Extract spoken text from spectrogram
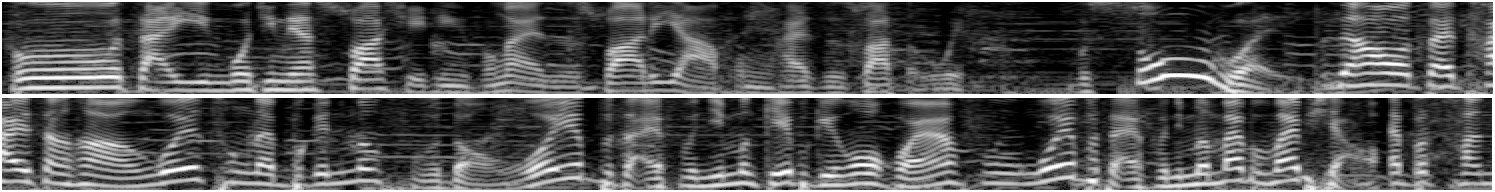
不在意我今天耍谢霆锋还是耍李亚鹏还是耍窦唯，无所谓。然后在台上哈，我也从来不跟你们互动，我也不在乎你们给不给我欢呼，我也不在乎你们买不买票还。不存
